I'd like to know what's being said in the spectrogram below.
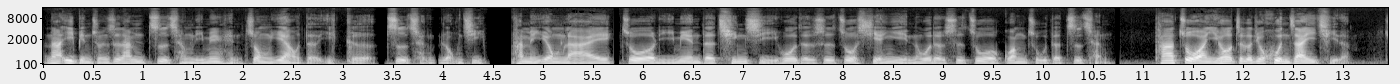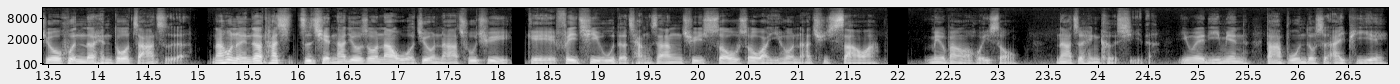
那异丙醇是他们制程里面很重要的一个制程溶剂，他们用来做里面的清洗，或者是做显影，或者是做光阻的制程。他做完以后，这个就混在一起了，就混了很多杂质了。那后来你知道他之前他就说，那我就拿出去给废弃物的厂商去收，收完以后拿去烧啊，没有办法回收，那这很可惜的，因为里面大部分都是 IPA，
